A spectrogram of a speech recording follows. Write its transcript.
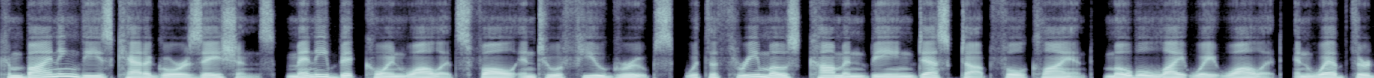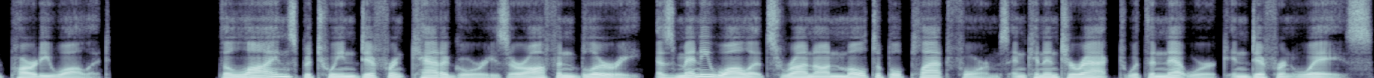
Combining these categorizations, many Bitcoin wallets fall into a few groups, with the three most common being desktop full client, mobile lightweight wallet, and web third party wallet. The lines between different categories are often blurry, as many wallets run on multiple platforms and can interact with the network in different ways.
